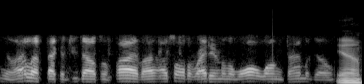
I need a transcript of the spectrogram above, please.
You know, I left back in 2005. I, I saw the writing on the wall a long time ago. Yeah.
